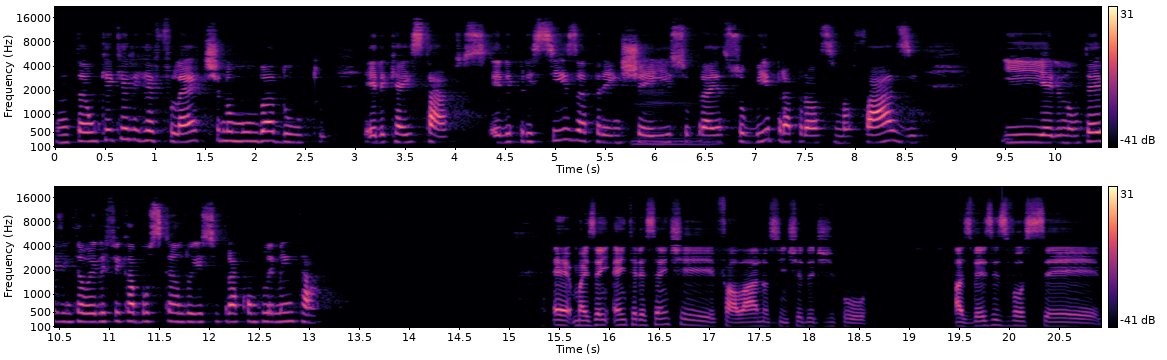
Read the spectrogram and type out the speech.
Então, o que, que ele reflete no mundo adulto? Ele quer status. Ele precisa preencher isso para subir para a próxima fase e ele não teve, então ele fica buscando isso para complementar. É, mas é, é interessante falar no sentido de, tipo, às vezes você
